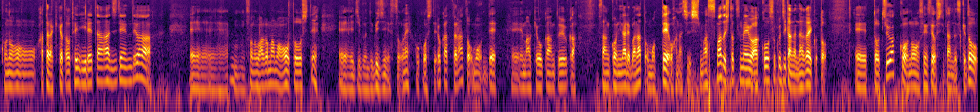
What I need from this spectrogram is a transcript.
この働き方を手に入れた時点では、えー、うん、そのわがままを通して、えー、自分でビジネスをね起こしてよかったなと思うんで、えー、まあ、共感というか参考になればなと思ってお話しします。まず1つ目は拘束時間が長いこと,、えっと中学校の先生をしてたんですけど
